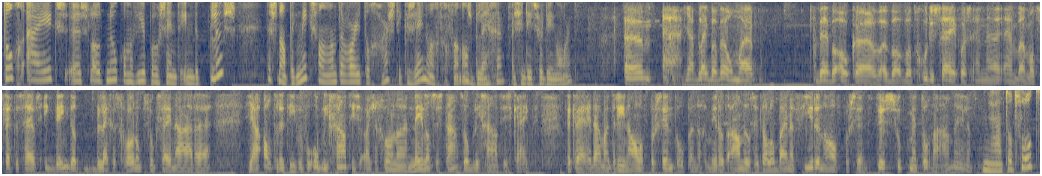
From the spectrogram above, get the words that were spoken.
toch AX uh, sloot 0,4% in de plus. Daar snap ik niks van, want daar word je toch hartstikke zenuwachtig van als belegger. Als je dit soort dingen hoort. Um, ja, blijkbaar wel, maar we hebben ook uh, wat, goede cijfers en, uh, en, en, wat slechte cijfers. Ik denk dat beleggers gewoon op zoek zijn naar uh, ja, alternatieven voor obligaties. Als je gewoon naar Nederlandse staatsobligaties kijkt, dan krijg je daar maar 3,5% op. En een gemiddeld aandeel zit al op bijna 4,5%. Dus zoekt men toch naar aandelen. Ja, tot slot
